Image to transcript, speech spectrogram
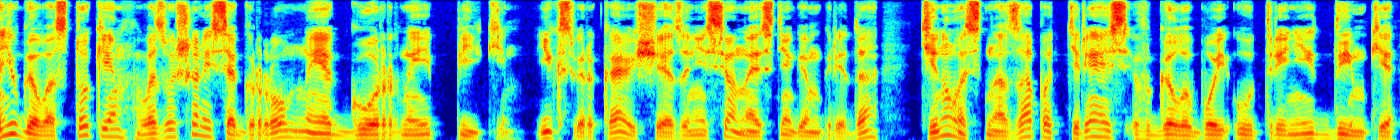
юго-востоке возвышались огромные горные пики. Их сверкающая, занесенная снегом гряда тянулась на запад, теряясь в голубой утренней дымке.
